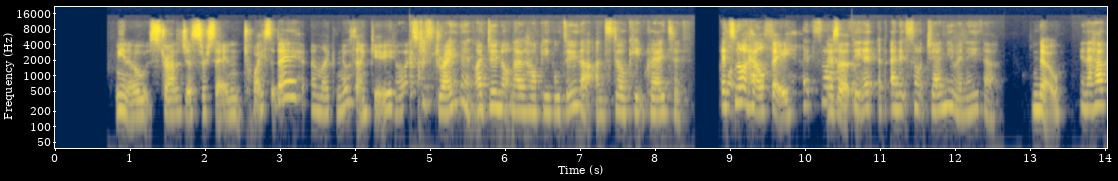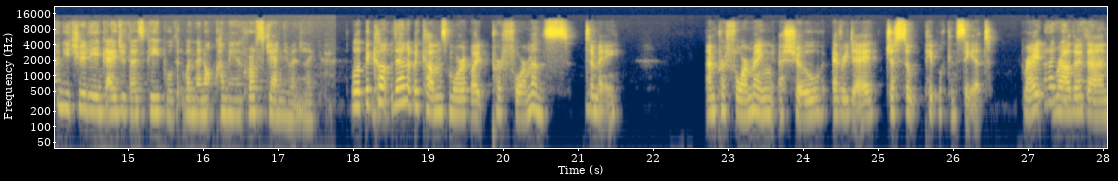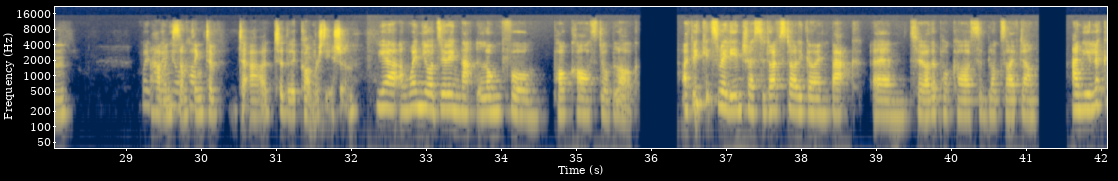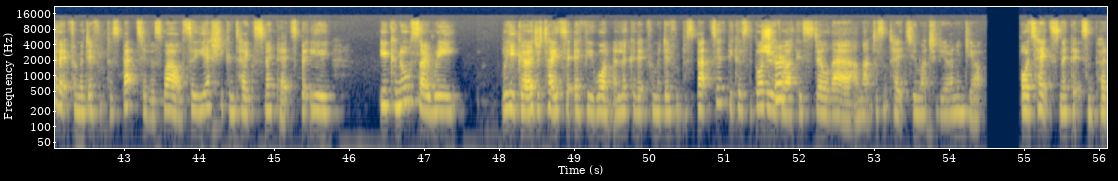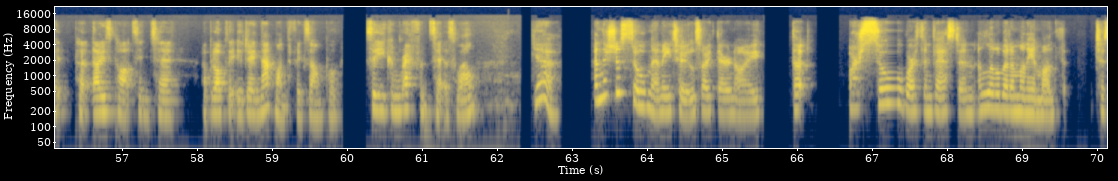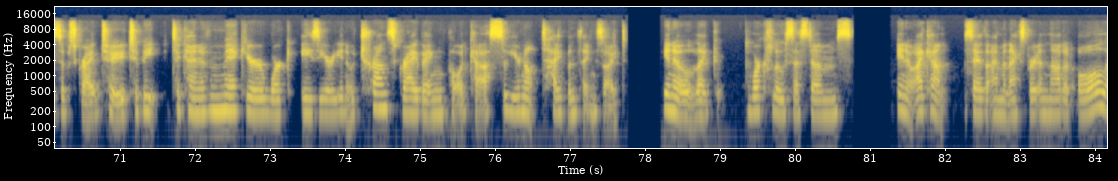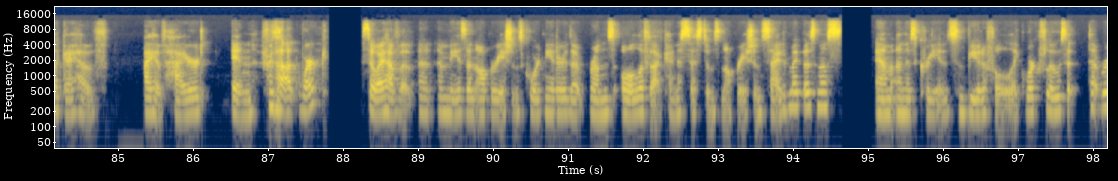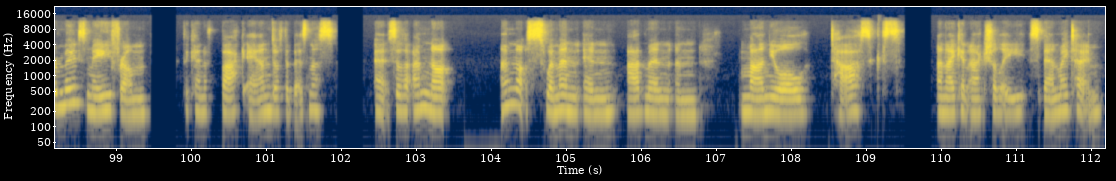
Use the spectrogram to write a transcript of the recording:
you know, strategists are saying twice a day. I'm like, no, thank you. No, it's just draining. I do not know how people do that and still keep creative. It's not healthy. It's not healthy. It? And it's not genuine either. No. You know, how can you truly engage with those people that when they're not coming across genuinely? Well, it become then it becomes more about performance to mm. me. I'm performing a show every day just so people can see it, right? Rather think, than when, having when something com- to to add to the conversation. Yeah, and when you're doing that long form podcast or blog, I think it's really interesting. I've started going back um, to other podcasts and blogs I've done, and you look at it from a different perspective as well. So yes, you can take snippets, but you you can also re regurgitate it if you want and look at it from a different perspective because the body sure. of work is still there and that doesn't take too much of your energy up. Or take snippets and put it put those parts into a blog that you're doing that month for example. So you can reference it as well. Yeah. And there's just so many tools out there now that are so worth investing a little bit of money a month to subscribe to to be to kind of make your work easier you know transcribing podcasts so you're not typing things out you know, like workflow systems. You know, I can't say that I'm an expert in that at all. Like I have I have hired in for that work. So I have a, an amazing operations coordinator that runs all of that kind of systems and operations side of my business. Um, and has created some beautiful like workflows that that removes me from the kind of back end of the business uh, so that i'm not i'm not swimming in admin and manual tasks and I can actually spend my time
